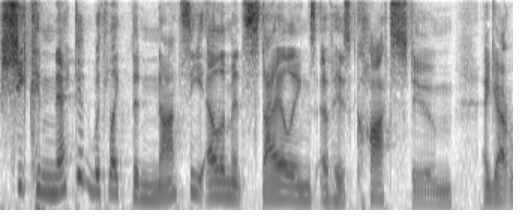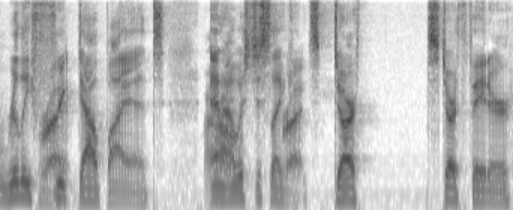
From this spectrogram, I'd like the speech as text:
she connected with like the nazi element stylings of his costume and got really Right. freaked out by it and i was just like Right. it's darth it's Darth Vader,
